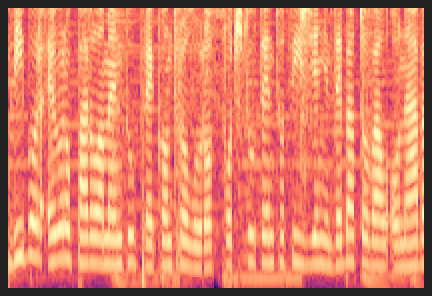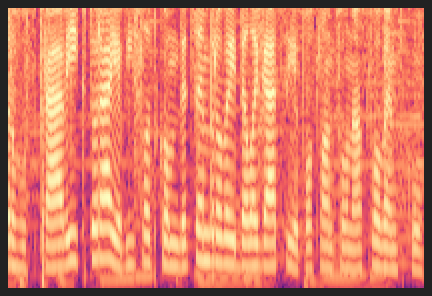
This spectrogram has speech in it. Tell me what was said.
Výbor Europarlamentu pre kontrolu rozpočtu tento týždeň debatoval o návrhu správy, ktorá je výsledkom decembrovej delegácie poslancov na Slovensku.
